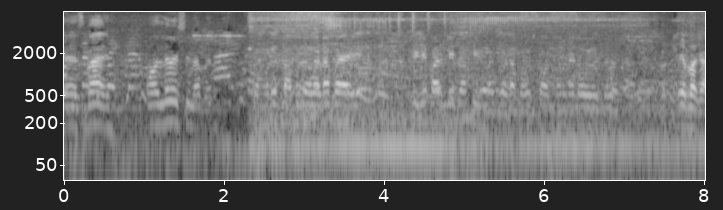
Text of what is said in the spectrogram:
Yes bye all the best तुला पण समोरच बाबूचा वडापाव आहे. पिले पार्लेचा फेमस वडापाव स्टॉल म्हणून याला ओळखलं जातं. हे बघा.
